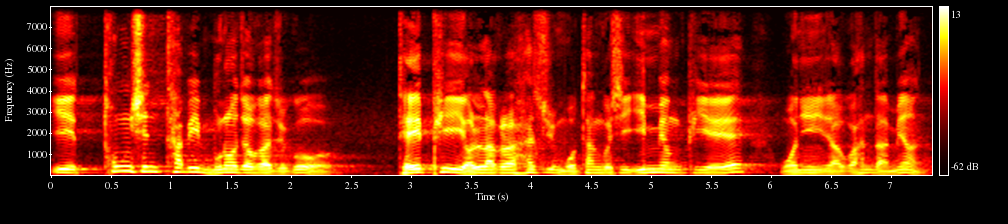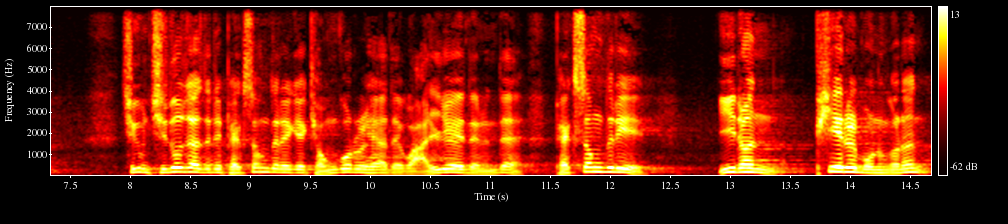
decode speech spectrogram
이 통신탑이 무너져 가지고 대피 연락을 하지 못한 것이 인명피해의 원인이라고 한다면 지금 지도자들이 백성들에게 경고를 해야 되고 알려야 되는데 백성들이 이런 피해를 보는 것은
